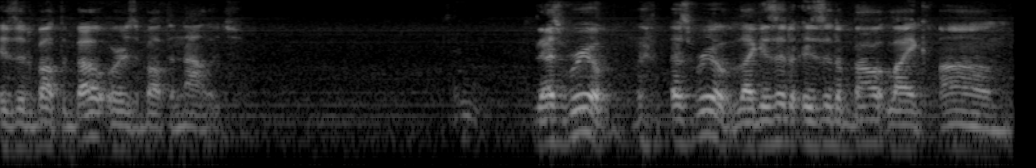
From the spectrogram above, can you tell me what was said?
Is it about the belt or is it about the knowledge? That's real. That's real. Like is it is it about like um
